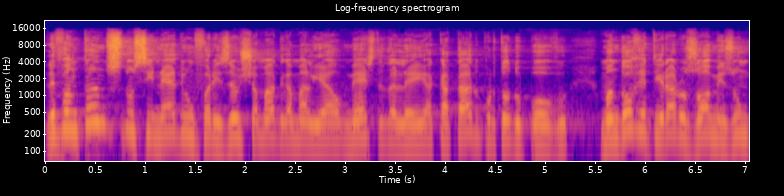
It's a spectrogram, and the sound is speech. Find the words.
Levantando-se no sinédrio um fariseu chamado Gamaliel, mestre da lei, acatado por todo o povo, mandou retirar os homens um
